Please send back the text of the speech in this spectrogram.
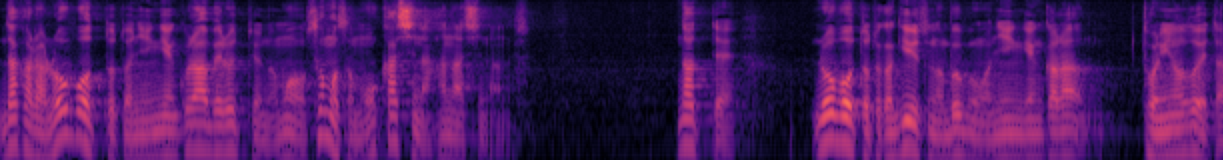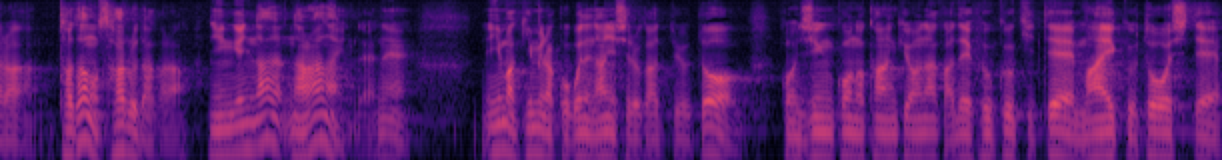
だからロボットと人間比べるっていうのもそもそもおかしな話なんです。だってロボットとか技術の部分を人間から取り除いたらただの猿だから人間にならないんだよね。今君らここで何してるかっていうとこの人工の環境の中で服着てマイク通して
